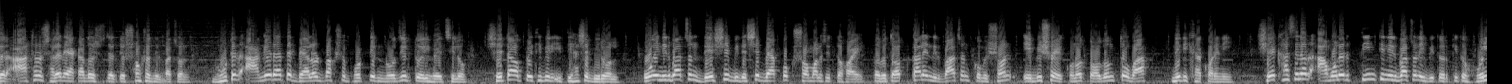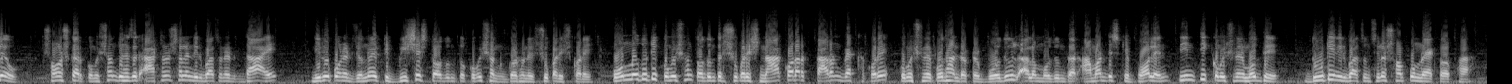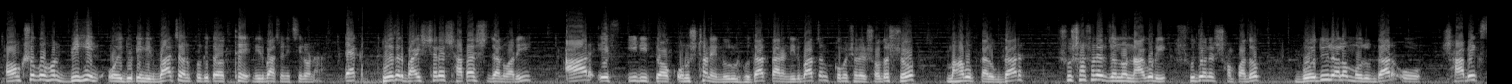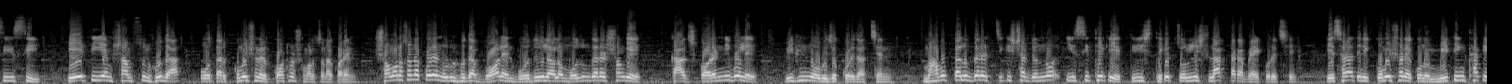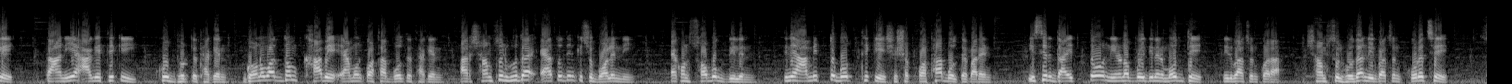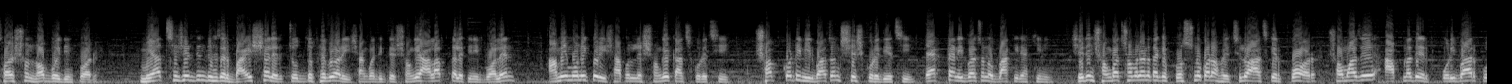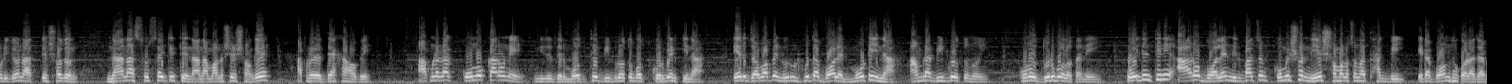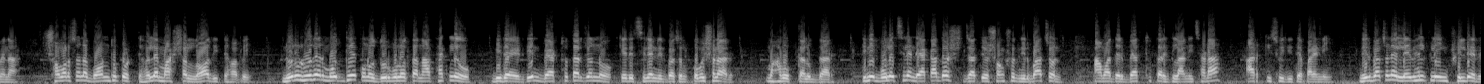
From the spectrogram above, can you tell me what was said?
সালের একাদশ জাতীয় সংসদ নির্বাচন। ভোটের আগে রাতে ব্যালট বাক্স ভর্তির নজির তৈরি হয়েছিল। সেটাও পৃথিবীর ইতিহাসে বিরল। ওই নির্বাচন দেশে বিদেশে ব্যাপক সমালোচিত হয়। তবে তৎকালীন নির্বাচন কমিশন এ বিষয়ে কোনো তদন্ত বা নিরীক্ষা করেনি। শেখ হাসিনার আমলের তিনটি নির্বাচনই বিতর্কিত হলেও সংস্কার কমিশন দুই হাজার আঠারো সালের নির্বাচনের দায় নিরূপণের জন্য একটি বিশেষ তদন্ত কমিশন গঠনের সুপারিশ করে। অন্য দুটি কমিশন তদন্তের সুপারিশ না করার কারণ ব্যাখ্যা করে কমিশনের প্রধান ডক্টর বদিউল আলম মজুমদার আমার দেশকে বলেন, তিনটি কমিশনের মধ্যে দুটি নির্বাচন ছিল সম্পূর্ণ একতরফা। অংশগ্রহণবিহীন ওই দুটি নির্বাচন প্রকৃত অর্থে নির্বাচনী ছিল না। এক দুই সালের সাতাশ জানুয়ারি আর এফ ইডি টক অনুষ্ঠানে নুরুল হুদা তার নির্বাচন কমিশনের সদস্য মাহবুব তালুকদার, সুশাসনের জন্য নাগরিক সুজনের সম্পাদক বদিউল আলম মজুমদার ও সাবেক সিসি এটিএম শামসুল হুদা ও তার কমিশনের কঠোর সমালোচনা করেন। সমালোচনা করে নুরুল হুদা বলেন, বদিউল আলম মজুমদারের সঙ্গে কাজ করেননি বলে বিভিন্ন অভিযোগ করে যাচ্ছেন। মাহবুব তালুকদারের চিকিৎসার জন্য ইসি থেকে তিরিশ থেকে চল্লিশ লাখ টাকা ব্যয় করেছে। এছাড়া তিনি কমিশনে কোনো মিটিং থাকলে তা নিয়ে আগে থেকেই খুব ধরতে থাকেন। গণমাধ্যম খাবে এমন কথা বলতে থাকেন। আর শামসুল হুদা এতদিন কিছু বলেননি, এখন সবক দিলেন। তিনি আমিত্ব বোধ থেকে সেসব কথা বলতে পারেন। ইসির দায়িত্ব নিরানব্বই দিনের মধ্যে নির্বাচন করা। শামসুল হুদা নির্বাচন করেছে ছয়শো নব্বই দিন পর। মেয়াদ শেষের দিন দুই সালের চোদ্দ ফেব্রুয়ারি সাংবাদিকদের সঙ্গে আলাপকালে তিনি বলেন, আমি মনে করি সাফল্যের সঙ্গে কাজ করেছি। সবকটি নির্বাচন শেষ করে দিয়েছি। একটা নির্বাচনও বাকি রাখিনি। সেদিন সংবাদ সম্মেলনে তাকে প্রশ্ন করা হয়েছিল, আজকের পর সমাজে আপনাদের পরিবার, পরিজন আত্মীয় স্বজন নানা সোসাইটিতে নানা মানুষের সঙ্গে আপনাদের দেখা হবে। আপনারা কোনো কারণে নিজেদের মধ্যে বিব্রত বোধ করবেন কিনা? এর জবাবে নুরুল হুদা বলেন, মোটেই না। আমরা বিব্রত নই। কোনো দুর্বলতা নেই। ওই দিন তিনি আরও বলেন, নির্বাচন কমিশন নিয়ে সমালোচনা থাকবেই, এটা বন্ধ করা যাবে না। সমালোচনা বন্ধ করতে হলে মার্শাল ল দিতে হবে। নুরুল হুদের মধ্যে কোনো দুর্বলতা না থাকলেও বিদায়ের দিন ব্যর্থতার জন্য কেঁদেছিলেন নির্বাচন কমিশনার মাহবুব তালুকদার। তিনি বলেছিলেন, একাদশ জাতীয় সংসদ নির্বাচন আমাদের ব্যর্থতার গ্লানি ছাড়া আর কিছুই দিতে পারেনি। নির্বাচনে লেভেল প্লেইং ফিল্ডের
